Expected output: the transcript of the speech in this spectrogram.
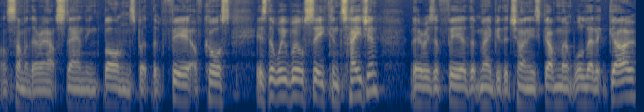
on some of their outstanding bonds. But the fear, of course, is that we will see contagion. There is a fear that maybe the Chinese government will let it go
